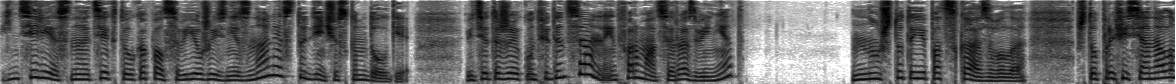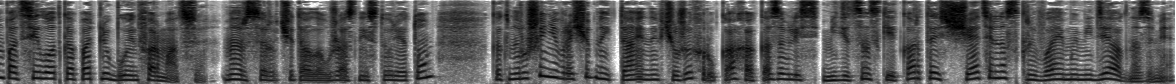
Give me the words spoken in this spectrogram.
Интересно, а те, кто копался в ее жизни, знали о студенческом долге? Ведь это же конфиденциальная информация, разве нет? Но что-то ей подсказывало, что профессионалам под силу откопать любую информацию. Мерсер читала ужасные истории о том, как нарушение врачебной тайны в чужих руках оказывались медицинские карты с тщательно скрываемыми диагнозами,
